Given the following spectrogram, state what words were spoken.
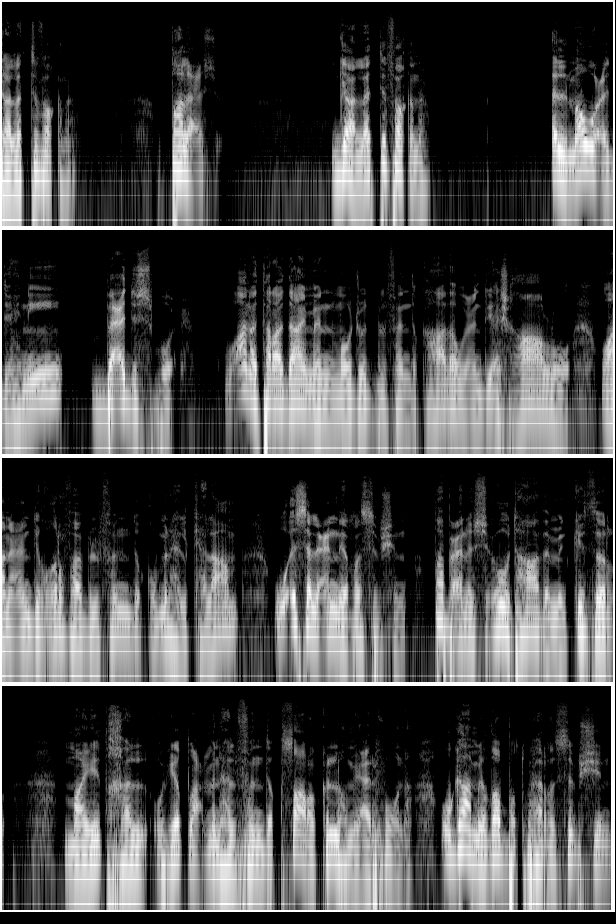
قال اتفقنا. طلع سعود قال اتفقنا. الموعد هني بعد أسبوع. وأنا ترى دائما موجود بالفندق هذا وعندي أشغال و... وأنا عندي غرفة بالفندق ومن هالكلام وأسأل عني ال reception. طبعا سعود هذا من كثر ما يدخل ويطلع من هالفندق صاروا كلهم يعرفونه وقام يضبط بهال reception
